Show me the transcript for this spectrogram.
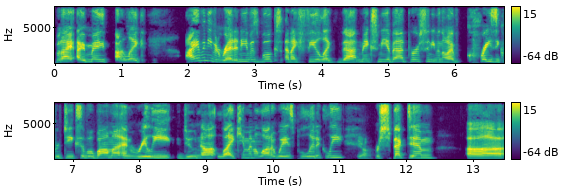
But I, I may, I like, I haven't even read any of his books, and I feel like that makes me a bad person, even though I have crazy critiques of Obama and really do not like him in a lot of ways politically. Yeah. Respect him uh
